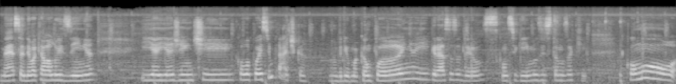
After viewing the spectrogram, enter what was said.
né, acendeu aquela luzinha e aí a gente colocou isso em prática. Abriu uma campanha e graças a Deus conseguimos e estamos aqui. E como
